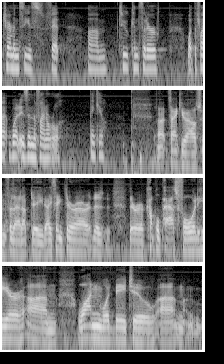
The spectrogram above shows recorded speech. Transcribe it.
chairman sees fit um, to consider what the what is in the final rule. Thank you. Uh, Thank you, Allison, for that update. I think there are, there are a couple paths forward here. Um, One would be to um,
